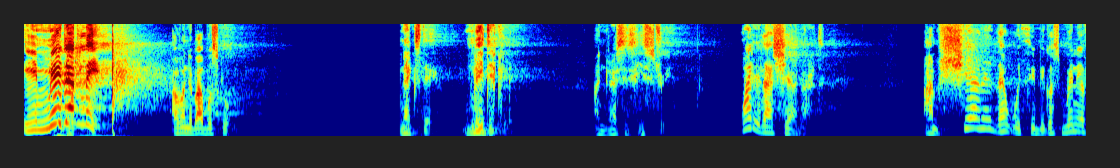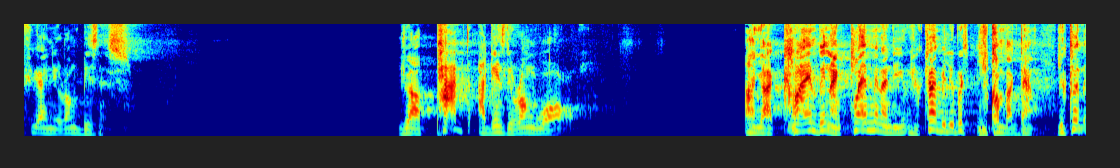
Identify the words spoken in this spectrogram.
Immediately, I went to Bible school. Next day, immediately. And the rest is history. Why did I share that? I'm sharing that with you because many of you are in the wrong business. You are packed against the wrong wall. And you are climbing and climbing, and you, you can't believe it. You come back down. You climb,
